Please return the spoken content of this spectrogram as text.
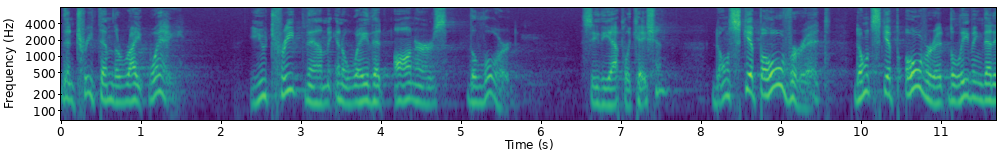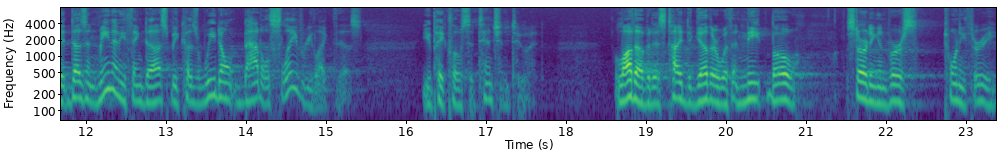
then treat them the right way. You treat them in a way that honors the Lord. See the application? Don't skip over it. Don't skip over it believing that it doesn't mean anything to us because we don't battle slavery like this. You pay close attention to it. A lot of it is tied together with a neat bow, starting in verse 23.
